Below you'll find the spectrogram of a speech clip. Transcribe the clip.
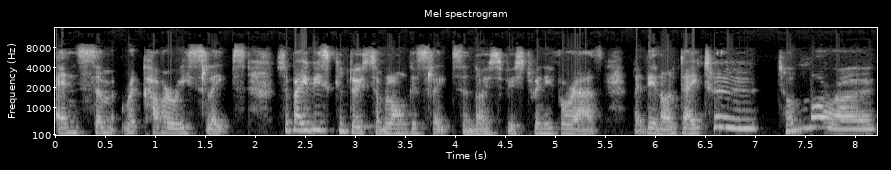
and some recovery sleeps. So babies can do some longer sleeps in those first 24 hours. But then on day two, tomorrow,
